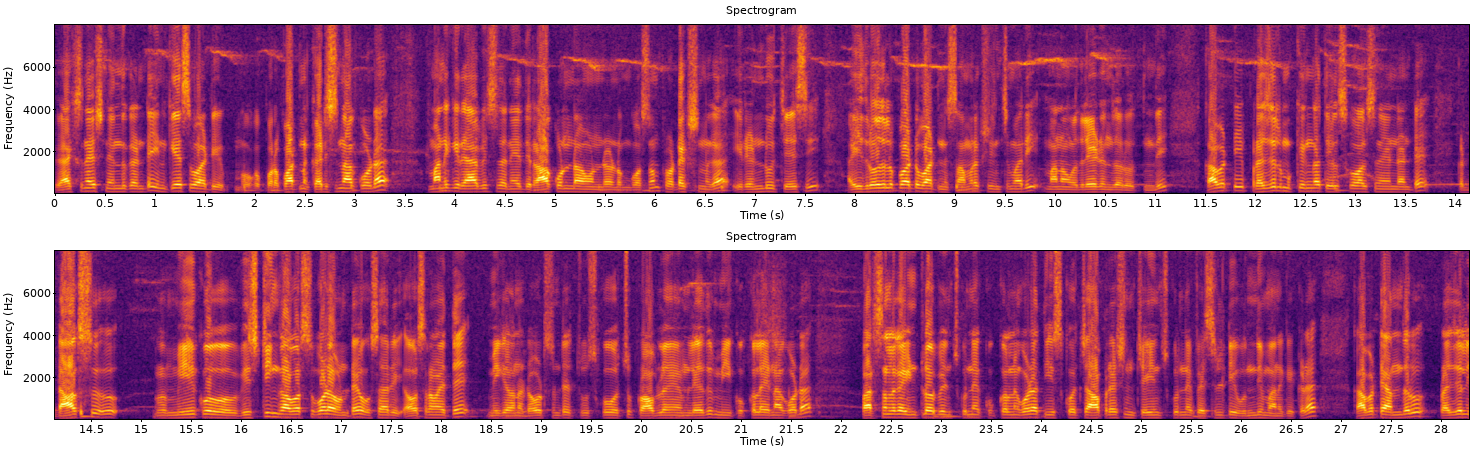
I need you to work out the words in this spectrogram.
వ్యాక్సినేషన్ ఎందుకంటే ఇన్ కేసు వాటి ఒక పొరపాటున కరిసినా కూడా మనకి ర్యాబిస్ అనేది రాకుండా ఉండడం కోసం ప్రొటెక్షన్గా ఈ రెండు చేసి ఐదు రోజుల పాటు వాటిని సంరక్షించి మరీ మనం వదిలేయడం జరుగుతుంది. కాబట్టి ప్రజలు ముఖ్యంగా తెలుసుకోవాల్సిన ఏంటంటే డాగ్స్ మీకు విజిటింగ్ అవర్స్ కూడా ఉంటాయి ఒకసారి అవసరమైతే మీకు ఏమైనా డౌట్స్ ఉంటే చూసుకోవచ్చు. ప్రాబ్లం ఏం లేదు. మీ కుక్కలైనా కూడా పర్సనల్గా ఇంట్లో పెంచుకునే కుక్కలను కూడా తీసుకొచ్చి ఆపరేషన్ చేయించుకునే ఫెసిలిటీ ఉంది మనకి ఇక్కడ. కాబట్టి అందరూ ప్రజలు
